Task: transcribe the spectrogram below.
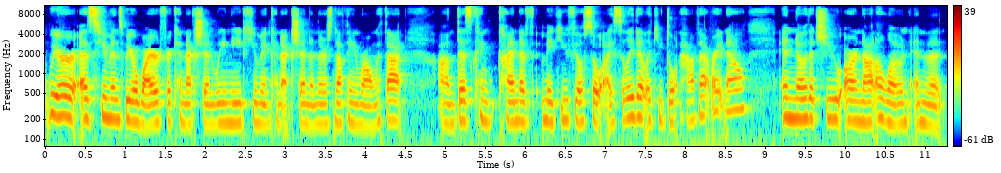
we are as humans we are wired for connection we need human connection and there's nothing wrong with that um, this can kind of make you feel so isolated, like you don't have that right now. And know that you are not alone and that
